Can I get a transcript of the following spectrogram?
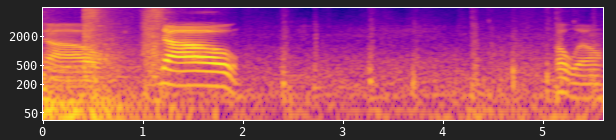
No. No. Oh well.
